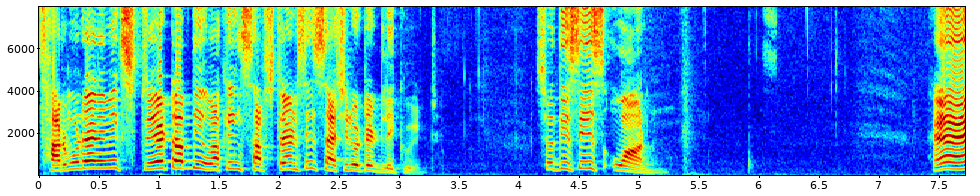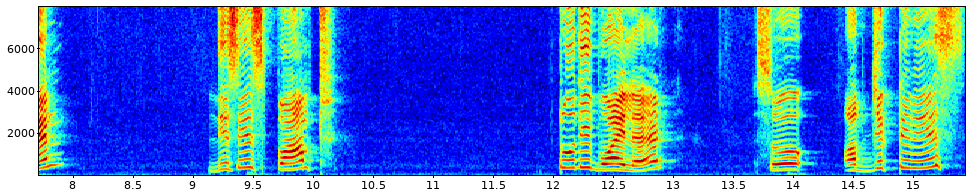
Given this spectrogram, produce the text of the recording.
thermodynamic state of the working substance is saturated liquid. So, this is 1 and this is pumped to the boiler. So, objective is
